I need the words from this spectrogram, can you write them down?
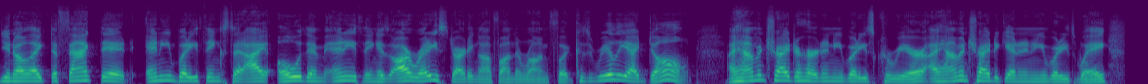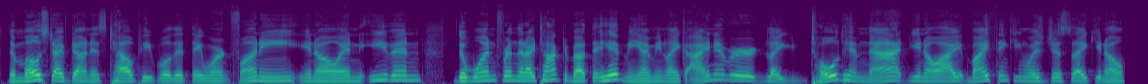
You know, like the fact that anybody thinks that I owe them anything is already starting off on the wrong foot because really I don't. I haven't tried to hurt anybody's career. I haven't tried to get in anybody's way. The most I've done is tell people that they weren't funny, you know, and even the one friend that I talked about that hit me, I mean, like I never like told him that, you know, I my thinking was just like, you know,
